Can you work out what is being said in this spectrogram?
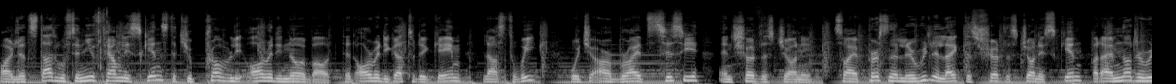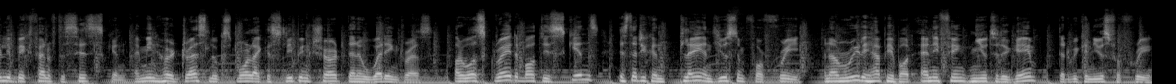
Alright, let's start with the new family skins that you probably already know about, that already got to the game last week, which are Bride Sissy and Shirtless Johnny. So I personally really like this Shirtless Johnny skin, but I'm not a really big fan of the Sissy skin. I mean her dress looks more like a sleeping shirt than a wedding dress. But what's great about these skins is that you can play and use them for free. And I'm really happy about anything new to the game that we can use for free.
